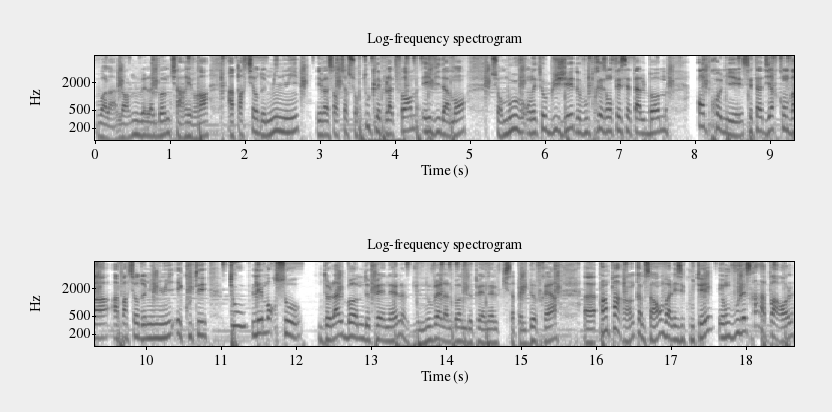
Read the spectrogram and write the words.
Voilà, leur nouvel album qui arrivera à partir de minuit. Il va sortir sur toutes les plateformes, évidemment. Sur Move, on était obligé de vous présenter cet album en premier. C'est-à-dire qu'on va, à partir de minuit, écouter tous les morceaux de l'album de PNL, du nouvel album de PNL qui s'appelle Deux Frères, euh, un par un, comme ça, on va les écouter et on vous laissera la parole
